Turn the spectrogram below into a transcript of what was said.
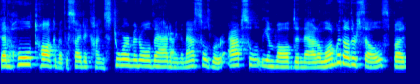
That whole talk about the cytokine storm and all that. I mean, the mast cells were absolutely involved in that, along with other cells. But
